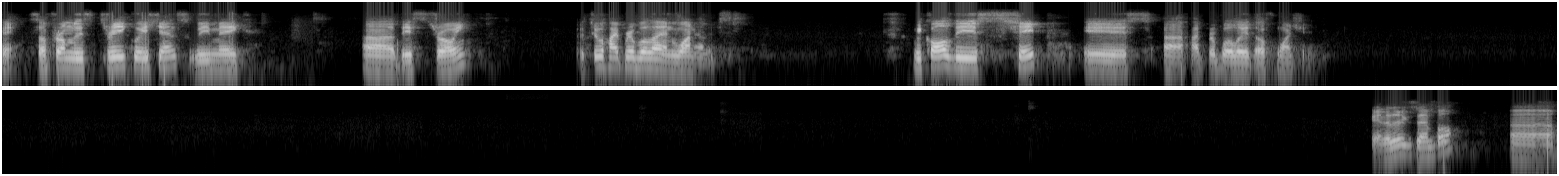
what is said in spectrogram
Okay, so from these three equations, we make uh, this drawing, two hyperbola and one ellipse. We call this shape is a hyperboloid of one shape. Okay, another example. Uh,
